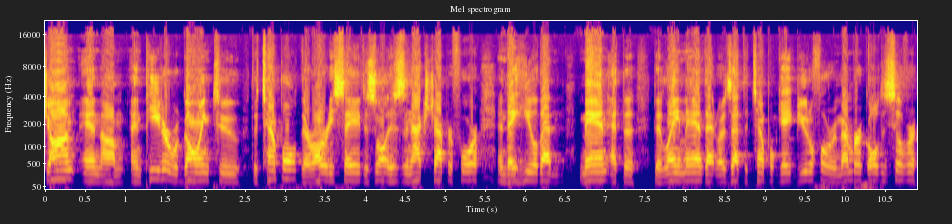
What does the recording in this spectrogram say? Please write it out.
John and, um, and Peter were going to the temple. They're already saved. This is, all, this is in Acts chapter 4. And they heal that man at the, the lame man that was at the temple gate. Beautiful. Remember, gold and silver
